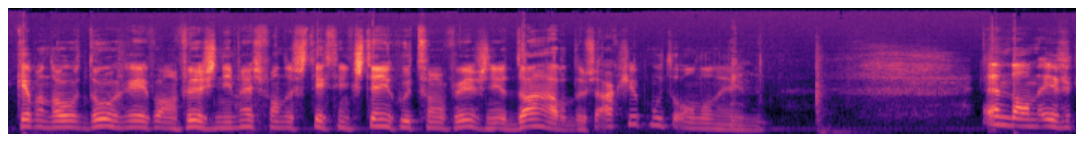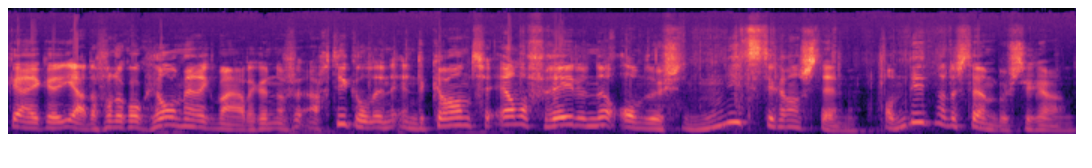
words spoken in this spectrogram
ik heb het doorgegeven aan Virginie Mes van de Stichting Steengoed van Virginie. Daar hadden dus actie op moeten ondernemen. En dan even kijken, ja, dat vond ik ook heel merkwaardig. Een artikel in, in de krant, 11 redenen om dus niet te gaan stemmen. Om niet naar de stembus te gaan.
